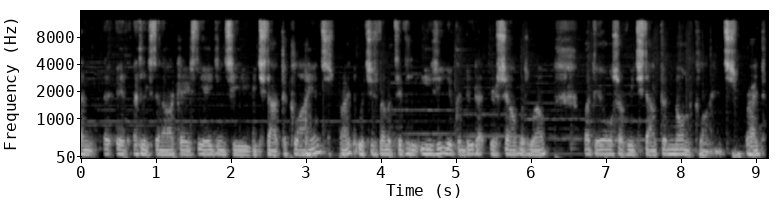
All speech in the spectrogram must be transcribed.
and it, at least in our case the agency reached out to clients right which is relatively easy. You can do that yourself as well. But they also reached out to non-clients right?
